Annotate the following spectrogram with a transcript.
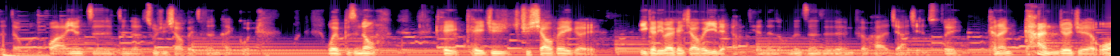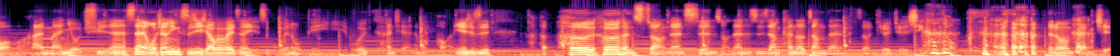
的的文化，因为只是真的出去消费真的太贵，我也不是那种可以可以去去消费一个一个礼拜可以消费一两天那种，那真的是很可怕的价钱，所以。可能看就会觉得哇，还蛮有趣的。但现在我相信实际消费真的也是不会那么便宜，也不会看起来那么好，因为就是喝喝喝很爽，但吃很爽，但是实际上看到账单的时候，你就会觉得心痛 的那种感觉。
